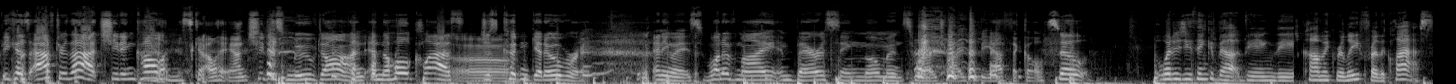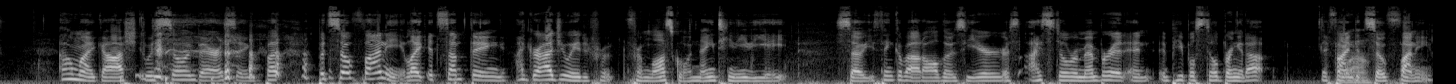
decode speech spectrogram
Because after that, she didn't call on Miss Callahan. She just moved on, and the whole class just oh. couldn't get over it. Anyways, one of my embarrassing moments where I tried to be ethical. So, what did you think about being the comic relief for the class? Oh my gosh, it was so embarrassing, but but so funny. Like it's something I graduated from from law school in 1988. So you think about all those years, I still remember it, and, and people still bring it up. They find Wow. it so funny.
